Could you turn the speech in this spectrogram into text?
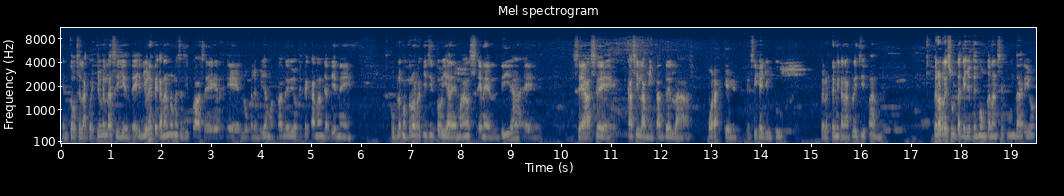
Entonces la cuestión es la siguiente, yo en este canal no necesito hacer eh, lo que les voy a mostrar debido a que este canal ya tiene, cumple con todos los requisitos y además en el día eh, se hace casi la mitad de las horas que exige YouTube pero este es mi canal principal. Pero resulta que yo tengo un canal secundario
